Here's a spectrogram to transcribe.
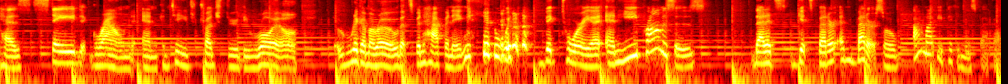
has stayed ground and continued to trudge through the royal rigmarole that's been happening with Victoria. And he promises that it gets better and better. So I might be picking this back up.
